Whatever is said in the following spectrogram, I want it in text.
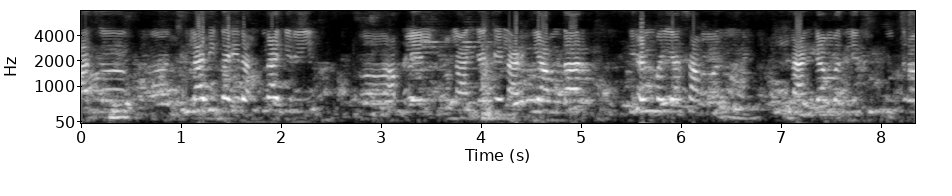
आज जिल्हाधिकारी रत्नागिरी आपले लांजाचे लाडके आमदार किरण भैया सावंत लांजामधले सुपुत्र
